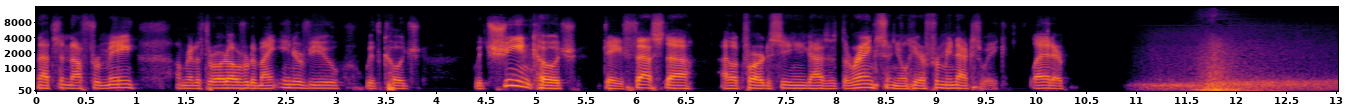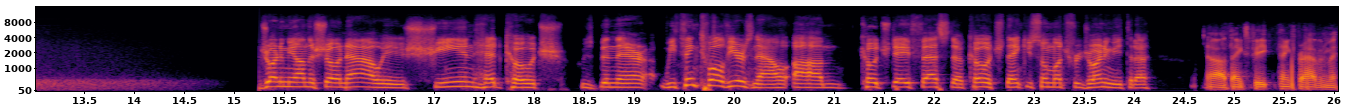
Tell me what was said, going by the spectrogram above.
that's enough for me. I'm going to throw it over to my interview with Coach, with Sheehan Coach Dave Festa. I look forward to seeing you guys at the rinks, and you'll hear from me next week. Later. Joining me on the show now is Sheehan head coach, who's been there, we think 12 years now. Um, coach Dave Festa. Coach, thank you so much for joining me today. Uh, thanks, Pete. Thanks for having me.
